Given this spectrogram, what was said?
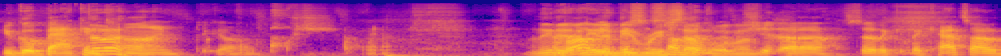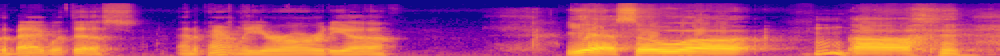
You go back in Ta-da. time to go. whoosh. Yeah. I need, And a, I Robbie, need a memory is something we supplement. should, uh, so the, the cat's out of the bag with this, and apparently you're already. Uh, Yeah, so uh, uh,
